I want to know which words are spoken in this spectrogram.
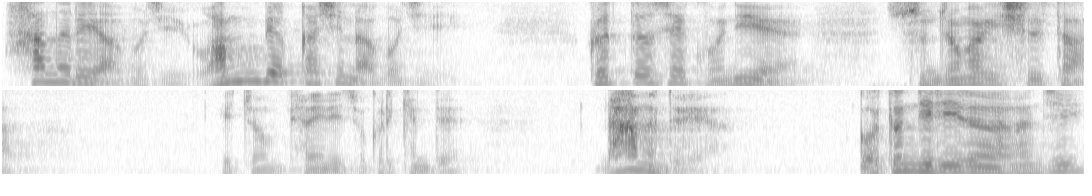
하늘의 아버지, 완벽하신 아버지. 그 뜻의 권위에 순종하기 싫다. 좀 표현이 좀 그렇겠는데 나가면 돼요. 어떤 일이 일어나는지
